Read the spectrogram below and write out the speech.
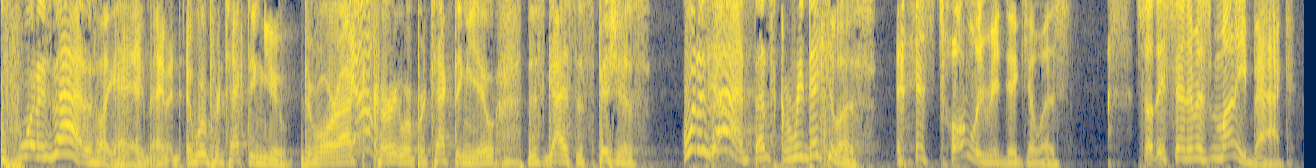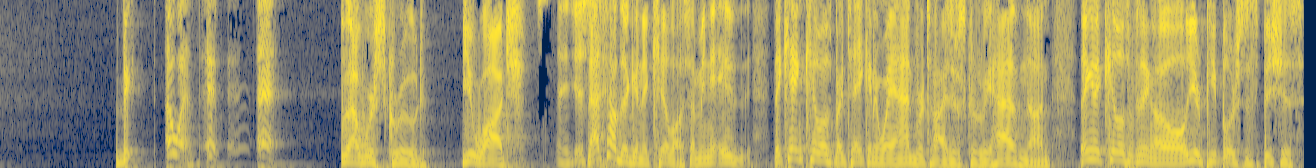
What is that? It's like, hey, man, we're protecting you, Dvorak. yeah. Curry, we're protecting you. This guy's suspicious. What is that? That's ridiculous. It's totally ridiculous. So they sent him his money back. Oh, eh, eh, eh. Well, we're screwed. You watch. That's how they're going to kill us. I mean, it, they can't kill us by taking away advertisers because we have none. They're going to kill us by saying, "Oh, all your people are suspicious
